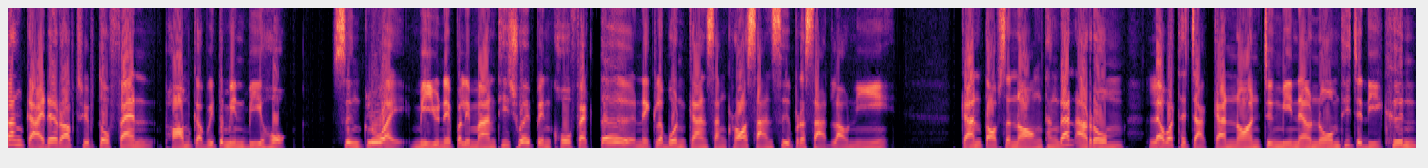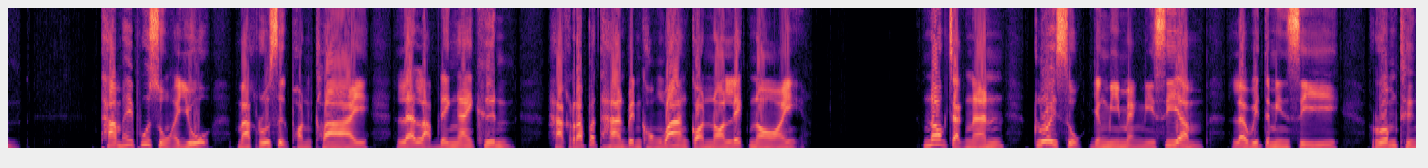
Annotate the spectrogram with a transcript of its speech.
ร่างกายได้รับทริปโตแฟนพร้อมกับวิตามิน B6 ซึ่งกล้วยมีอยู่ในปริมาณที่ช่วยเป็นโคแฟกเตอร์ในกระบวนการสังเคราะห์สารสื่อประสาทเหล่านี้ การตอบสนองทางด้านอารมณ์ และวัฏจักรการนอนจึงมีแนวโน้มที่จะดีขึ้นทำให้ผู้สูงอายุมักรู้สึกผ่อนคลาย และหลับได้ง่ายขึ้น หากรับประทานเป็นของว่างก่อนนอนเล็กน้อย นอกจากนั้น กล้วยสุกยังมีแมกนีเซียม และวิตามินซี รวมถึง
